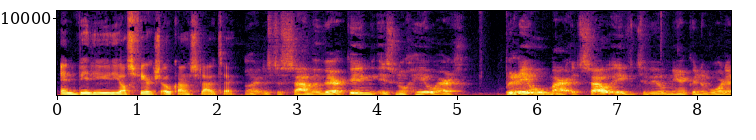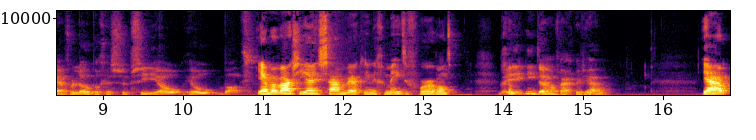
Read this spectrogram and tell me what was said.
En willen jullie als veers ook aansluiten? Oh ja, dus de samenwerking is nog heel erg pril, maar het zou eventueel meer kunnen worden en voorlopig is subsidie al heel wat. Ja, maar waar zie jij een samenwerking in de gemeente voor? Want Weet ik niet, daarom vraag ik het jou. Ja,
